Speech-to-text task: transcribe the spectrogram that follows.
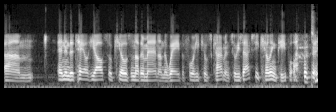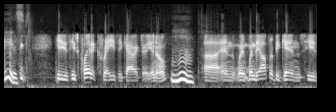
Um, and in the tale, he also kills another man on the way before he kills Carmen. So he's actually killing people. Jeez. he's he's quite a crazy character, you know. Mm-hmm. Uh, and when when the opera begins, he's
